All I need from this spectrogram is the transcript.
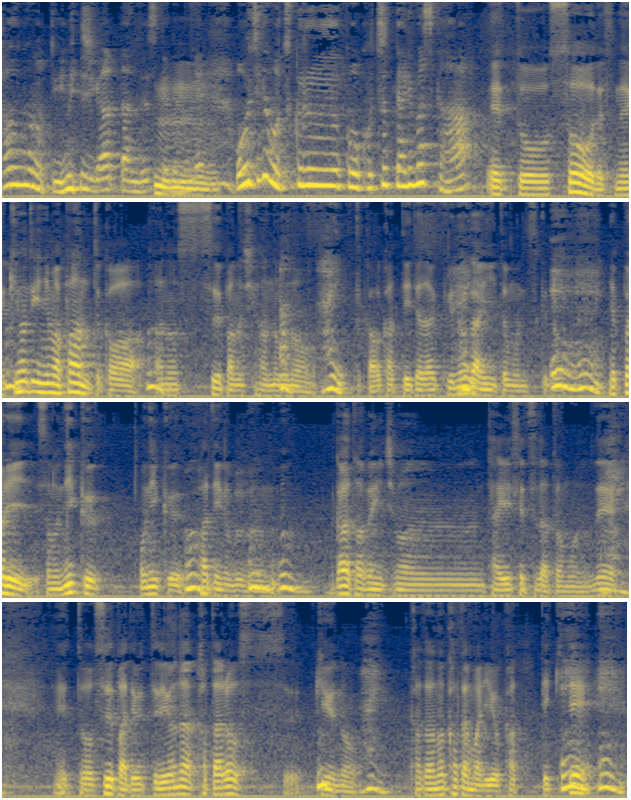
買うものっていうイメージがあったんですけどもね、うんお家でも作るこうコツってありますか？えっとそうですね、うん。基本的にまあパンとかは、うん。あのスーパーの市販のものとかを買っていただくのがいいと思うんですけど、ええええ。やっぱりその肉お肉、うん。パティの部うん分が多分一番大切だと思うので、うんはいえっと、スーパーで売ってるような肩ロース牛の肩の塊を買ってきて、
